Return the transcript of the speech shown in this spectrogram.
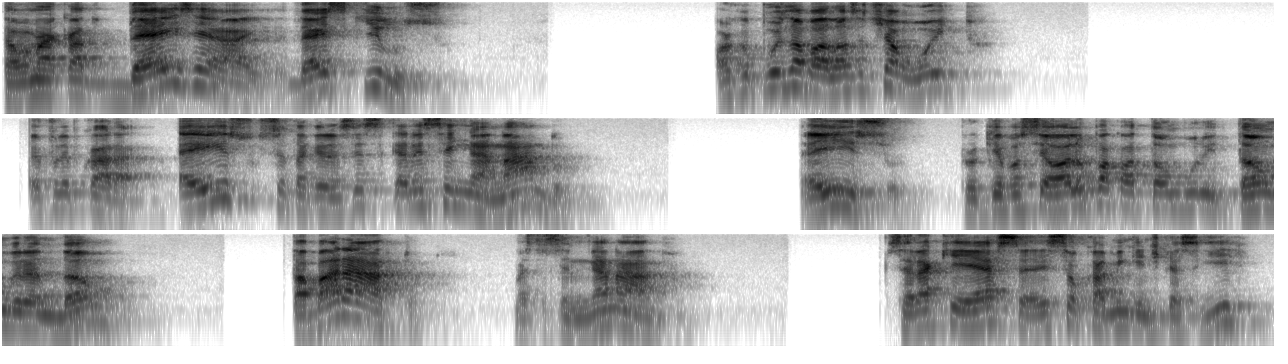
Tava marcado 10 reais, 10 quilos. A hora que eu pus na balança, tinha 8. Eu falei pro cara, é isso que você tá querendo ser? Você quer ser enganado? É isso. Porque você olha o pacotão bonitão, grandão, tá barato mas está sendo enganado. Será que essa, esse é o caminho que a gente quer seguir?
